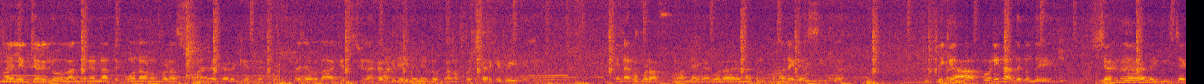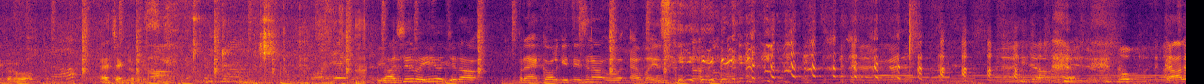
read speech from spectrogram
ਮੈਲੇ ਵਿਚਾਰੇ ਲੋਕ ਆਉਂਦੇ ਨੇ ਨਾ, ਤੇ ਉਹਨਾਂ ਨੂੰ ਬੜਾ ਸੋਹਣਾ ਜਿਹਾ ਕਰਕੇ ਤੇ ਖੂਬਸੂਰਤ ਜਿਹਾ ਬਣਾ ਕੇ ਤਸਵੀਰਾਂ ਕਰਕੇ ਦਿੰਦੇ ਨੇ, ਲੋਕਾਂ ਨੂੰ ਖੁਸ਼ ਕਰਕੇ ਭੇਜਦੇ ਨੇ। ਇਹਨਾਂ ਕੋਲ ਬੜਾ ਫਨ ਹੈਗਾ, ਬੜਾ ਇਹਨਾਂ ਕੋਲ ਹੁਨਰ ਹੈਗਾ ਇਸ ਦਾ। ਲੇਕਿਨ ਆਪ ਕੋ ਨਹੀਂ ਲਾਉਂਦੇ ਹੁੰਦੇ। ਸ਼ਰਟ ਦੀ ਗੱਲ ਹੈਗੀ ਚੈੱਕ ਕਰੋ ਆਪ। ਇਹ ਚੈੱਕ ਕਰੋ। ਰਾਸ਼ਿਦ ਭਾਈ, ਉਹ ਜਿਹੜਾ ਪ੍ਰੈਂਕ ਕਾਲ ਕੀਤੀ ਸੀ ਨਾ, ਉਹ ਇਹ ਭਾਈ ਸੀ। ਉਹ ਕਾਲ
